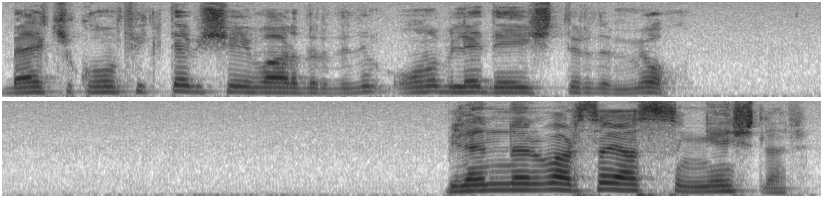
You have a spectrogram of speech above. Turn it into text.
Belki config'te bir şey vardır dedim. Onu bile değiştirdim. Yok. Bilenler varsa yazsın gençler.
